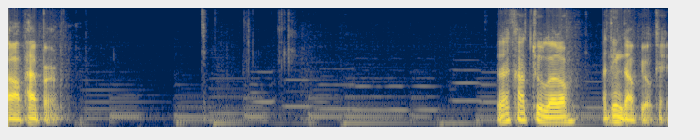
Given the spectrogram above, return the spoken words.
Uh, pepper. Did I cut too little? I think that'll be okay.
